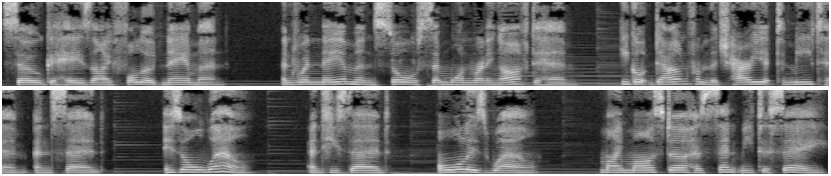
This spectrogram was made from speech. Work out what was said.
So Gehazi followed Naaman, and when Naaman saw someone running after him, he got down from the chariot to meet him and said, Is all well? And he said, All is well. My master has sent me to say,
